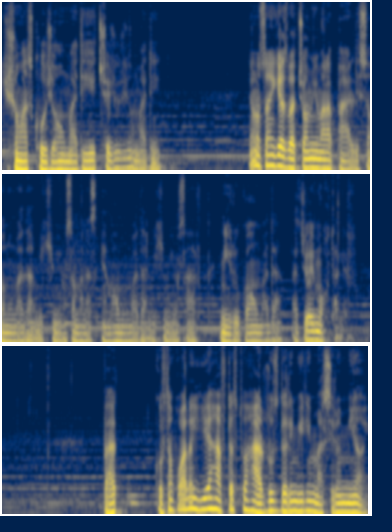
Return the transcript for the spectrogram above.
که شما از کجا اومدید چجوری اومدید. یا مثلا یکی از بچه ها میگه من از پردیسان اومدم یکی میگه مثلا من از امام اومدم یکی میگه مثلا نیروگاه اومدم از جای مختلف. بعد گفتم خب الان یه هفته تو هر روز داری میریم مسیر رو میای.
